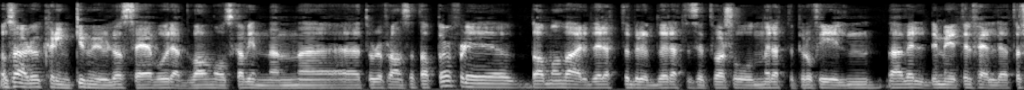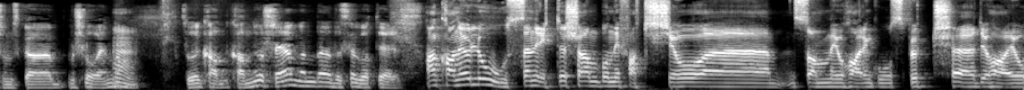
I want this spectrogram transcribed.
Og så er det jo klink umulig å se hvor Edvald nå skal vinne en uh, Tour de France-etappe. fordi da må han være i det rette bruddet, rette situasjonen, rette profilen. Det er veldig mye tilfeldigheter som skal slå inn. Mm. Så det kan, kan jo skje, men det, det skal godt gjøres. Han kan jo lose en rytter som Bonifacio, uh, som jo har en god spurt. Uh, Du har jo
